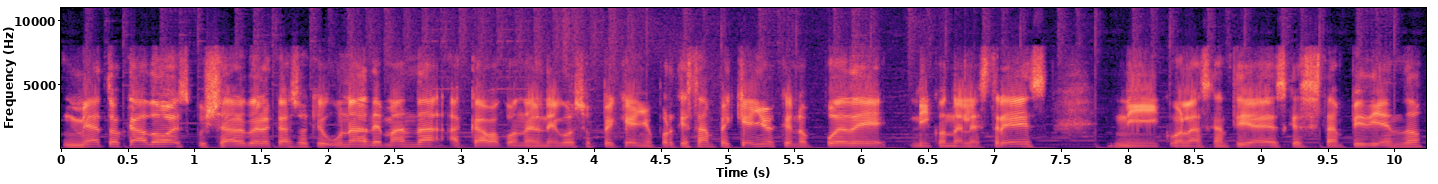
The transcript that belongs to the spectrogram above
me ha tocado escuchar, ver el caso que una demanda acaba con el negocio pequeño, porque es tan pequeño que no puede ni con el estrés, ni con las cantidades que se están pidiendo,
